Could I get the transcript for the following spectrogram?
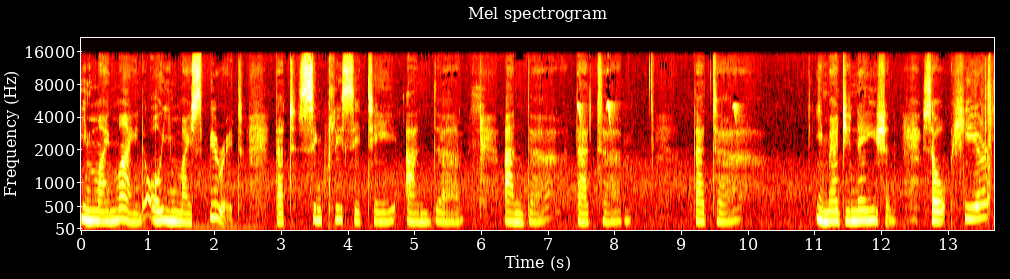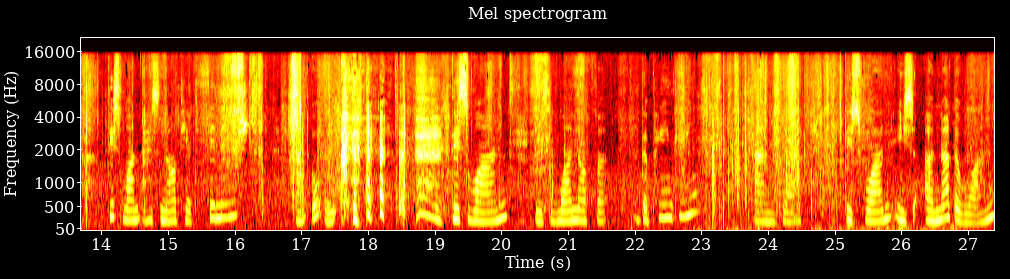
in my mind or in my spirit that simplicity and uh, and uh, that uh, that imagination. So here, this one has not yet finished, and oh, this one is one of uh, the painting, and uh, this one is another one.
